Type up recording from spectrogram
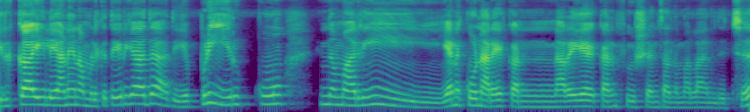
இருக்கா இல்லையானே நம்மளுக்கு தெரியாது. அது எப்படி இருக்கும்? இந்த மாதிரி எனக்கும் நிறைய கன் நிறைய கன்ஃபியூஷன்ஸ் அந்த மாதிரிலாம் இருந்துச்சு.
